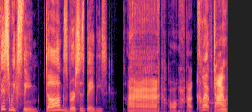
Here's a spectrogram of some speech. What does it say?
This week's theme dogs versus babies. Uh, oh, uh, clip time.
